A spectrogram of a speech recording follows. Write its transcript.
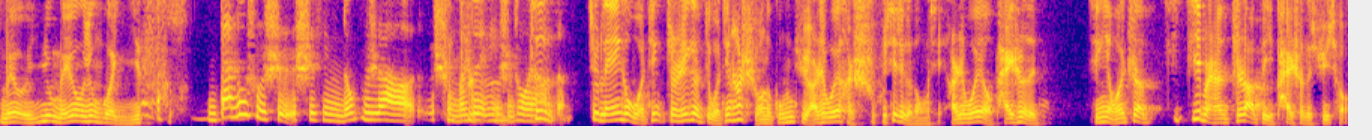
没有用，没有用过一次。你大多数事事情你都不知道什么对你是重要的，就连一个我经就是一个我经常使用的工具，而且我也很熟悉这个东西，而且我也有拍摄的经验，我也知道基基本上知道自己拍摄的需求。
